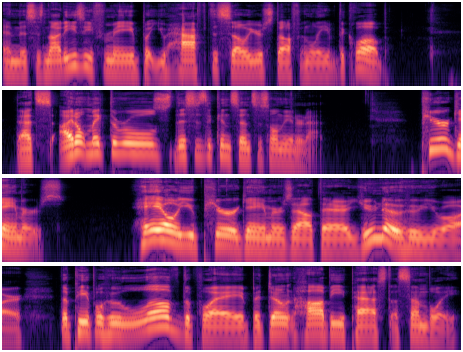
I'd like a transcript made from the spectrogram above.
and this is not easy for me, but you have to sell your stuff and leave the club. That's I don't make the rules. This is the consensus on the internet. Pure gamers. Hail you pure gamers out there. You know who you are. The people who love the play but don't hobby past assembly.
